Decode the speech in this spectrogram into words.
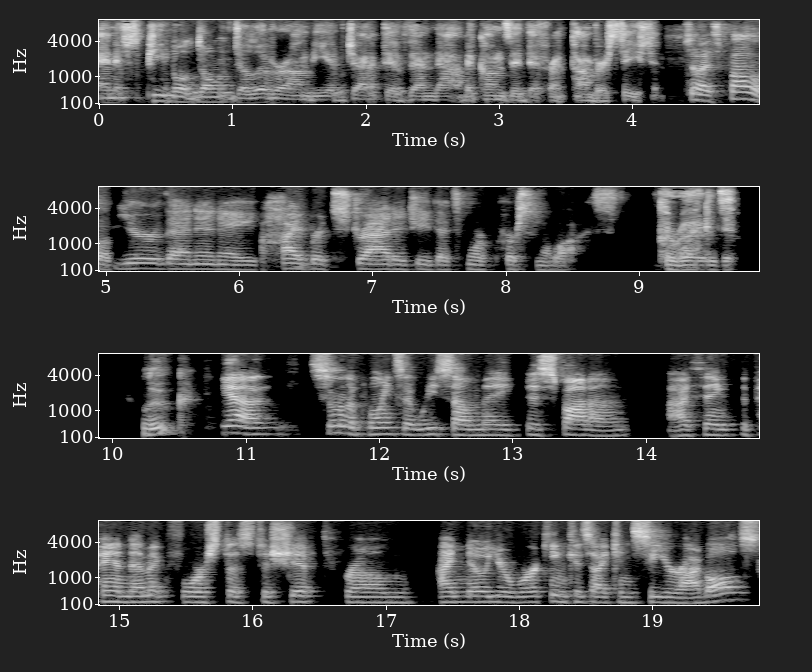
And if people don't deliver on the objective, then that becomes a different conversation. So, as follow up, you're then in a hybrid strategy that's more personalized. Correct. Luke? Yeah, some of the points that Wesam make is spot on. I think the pandemic forced us to shift from I know you're working because I can see your eyeballs,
